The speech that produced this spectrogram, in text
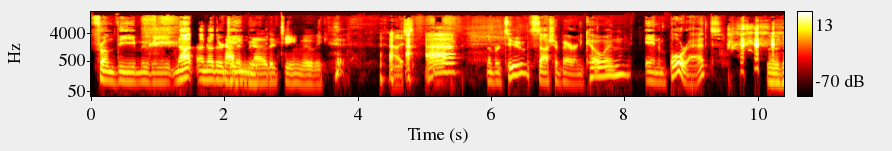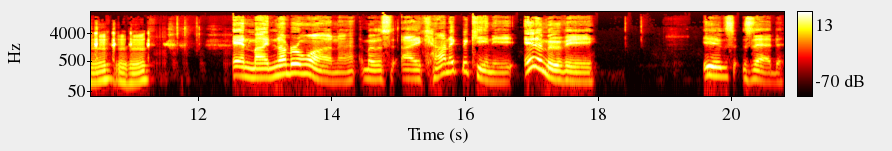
from the movie Not Another Not Teen another Movie. teen movie. Nice. ah. Number two, Sacha Baron Cohen in Borat. Mm-hmm. Mm-hmm. And my number one most iconic bikini in a movie is Zed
